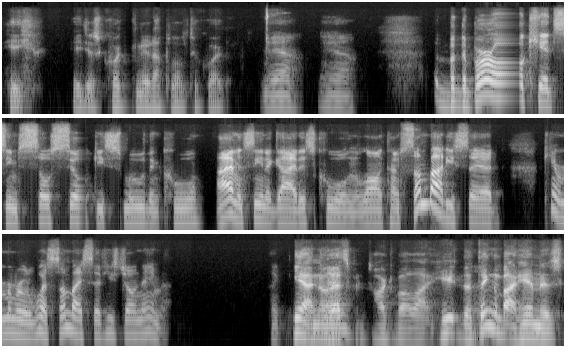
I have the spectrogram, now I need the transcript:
he he just quickened it up a little too quick. Yeah, yeah but the Burrow kid seems so silky smooth and cool. I haven't seen a guy this cool in a long time. Somebody said, I can't remember what it was. Somebody said he's Joe Namath. Like, yeah, no, that's been talked about a lot. He, the yeah. thing about him is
